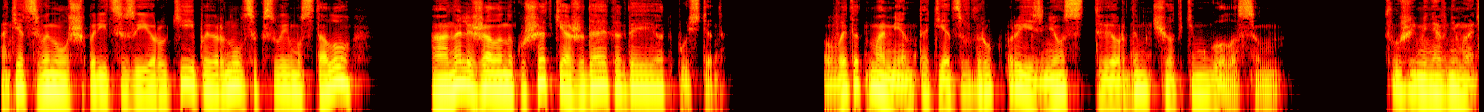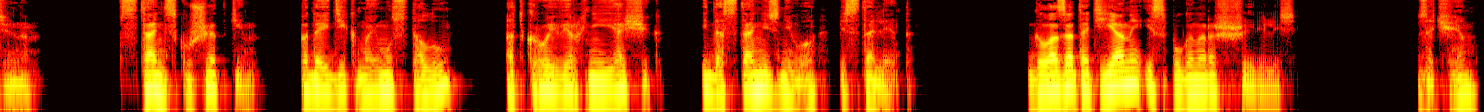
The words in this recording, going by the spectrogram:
Отец вынул шприц из ее руки и повернулся к своему столу, а она лежала на кушетке, ожидая, когда ее отпустят. В этот момент отец вдруг произнес твердым, четким голосом. «Слушай меня внимательно. Встань с кушетки, подойди к моему столу, открой верхний ящик и достань из него пистолет». Глаза Татьяны испуганно расширились. «Зачем?»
